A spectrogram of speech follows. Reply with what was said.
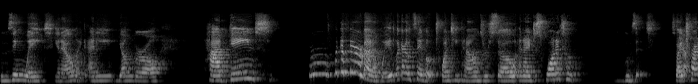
losing weight, you know, like any young girl, had gained mm, like a fair amount of weight, like I would say about 20 pounds or so, and I just wanted to lose it. So yeah. I tried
